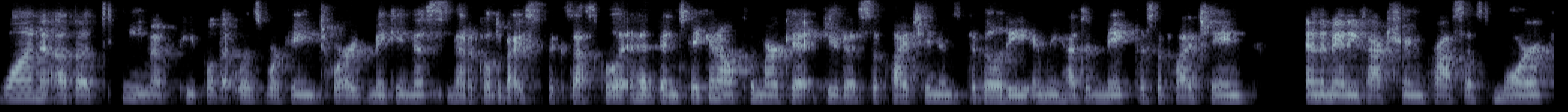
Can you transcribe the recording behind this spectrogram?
one of a team of people that was working toward making this medical device successful. It had been taken off the market due to supply chain instability, and we had to make the supply chain and the manufacturing process more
